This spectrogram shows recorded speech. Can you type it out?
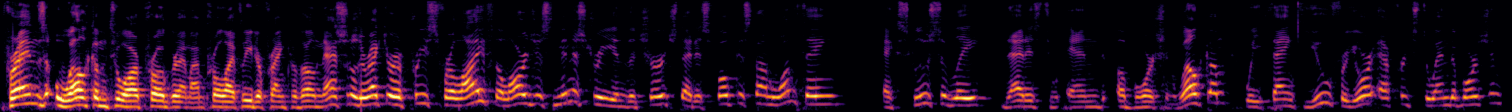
Friends, welcome to our program. I'm pro life leader Frank Pavone, National Director of Priests for Life, the largest ministry in the church that is focused on one thing exclusively that is to end abortion. Welcome. We thank you for your efforts to end abortion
